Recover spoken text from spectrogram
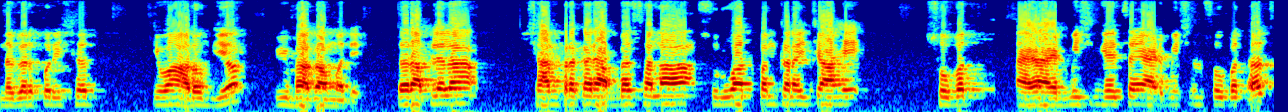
नगर परिषद किंवा आरोग्य विभागामध्ये. तर आपल्याला छान प्रकारे अभ्यासाला सुरुवात पण करायची आहे. सोबत ऍडमिशन घ्यायचं आहे ऍडमिशन सोबतच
